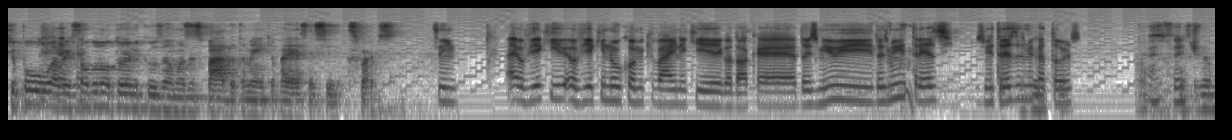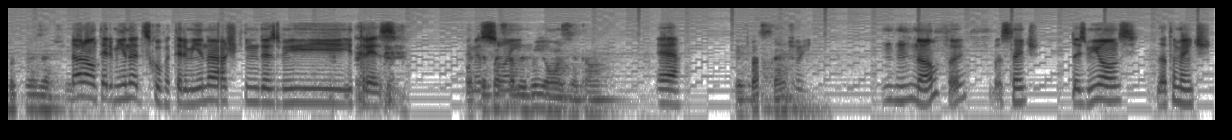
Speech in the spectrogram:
Tipo a versão do Noturno que usa umas espadas também, que aparece nesse X-Force. Sim. Ah, eu vi aqui, eu vi aqui no Comic Vine que Godoka é 2000 e 2013. 2013, 2014. Nossa, É é. Não, não, termina, desculpa, termina acho que em 2013. Começou em em. 2011, então. É. Fez bastante. Uhum, não, foi bastante. 2011, exatamente.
